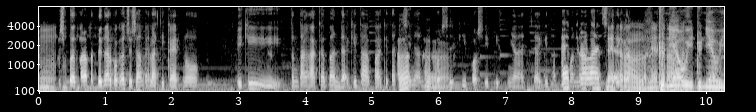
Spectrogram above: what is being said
Hmm. terus buat para pendengar pokoknya aja sampai lah dikaitno iki tentang agama ndak kita apa kita di Ah, sini ambil ah. posisi positifnya aja kita Netral aja. Netral, netral. Duniawi, duniawi.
